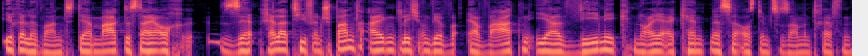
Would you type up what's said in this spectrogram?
irrelevant. Der Markt ist daher auch sehr, relativ entspannt eigentlich und wir erwarten eher wenig neue Erkenntnisse aus dem Zusammentreffen.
